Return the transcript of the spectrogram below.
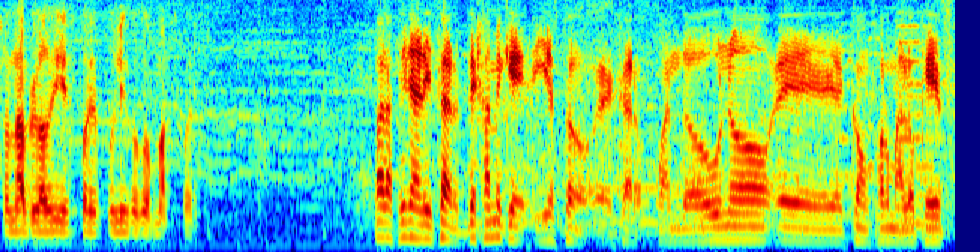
son aplaudidos por el público con más fuerza. Para finalizar, déjame que, y esto, eh, claro, cuando uno eh, conforma lo que es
